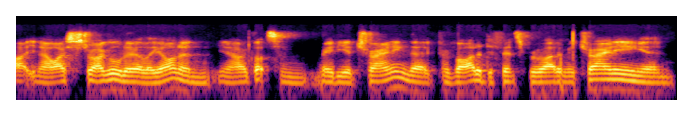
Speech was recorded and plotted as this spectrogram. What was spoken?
I you know I struggled early on, and you know I got some media training. They provided defence provided me training, and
